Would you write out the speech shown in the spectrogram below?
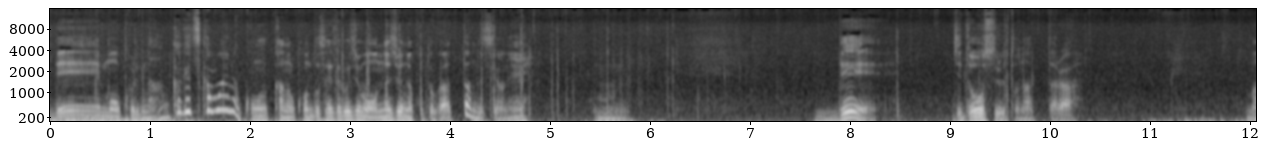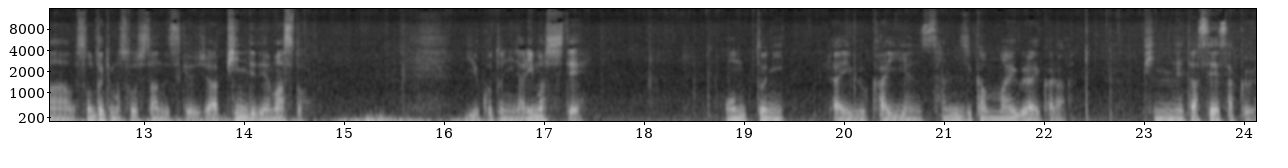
でもうこれ何ヶ月か前のかのコント制作所も同じようなことがあったんですよね。うん。でじゃあどうするとなったらまあその時もそうしたんですけどじゃあピンで出ますと。いうことになりまして。本当にライブ開演3時間前ぐらいからピンネタ制作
